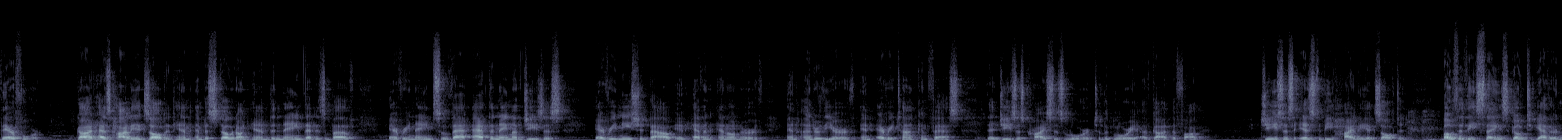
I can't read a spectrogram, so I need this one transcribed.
Therefore, God has highly exalted him and bestowed on him the name that is above every name, so that at the name of Jesus every knee should bow in heaven and on earth and under the earth, and every tongue confess that Jesus Christ is Lord to the glory of God the Father. Jesus is to be highly exalted. Both of these things go together.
